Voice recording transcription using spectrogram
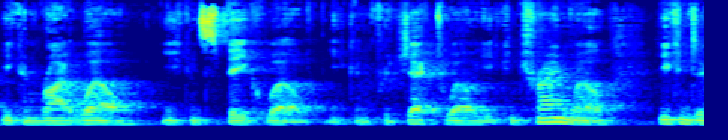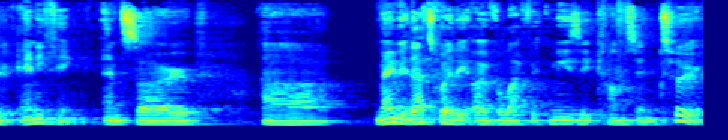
you can write well, you can speak well, you can project well, you can train well, you can do anything. And so uh, maybe that's where the overlap with music comes in too.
